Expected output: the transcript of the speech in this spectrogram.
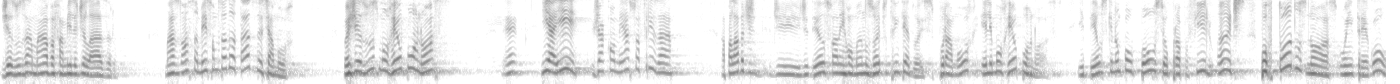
Jesus amava a família de Lázaro. Mas nós também somos adotados nesse amor. Pois Jesus morreu por nós. Né? E aí já começo a frisar. A palavra de, de, de Deus fala em Romanos 8,32: Por amor, ele morreu por nós. E Deus, que não poupou o seu próprio filho, antes, por todos nós o entregou,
